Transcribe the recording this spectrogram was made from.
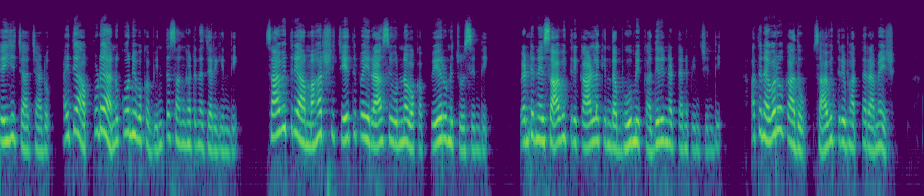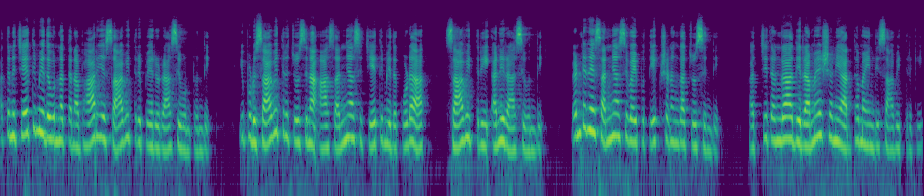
చెయ్యి చాచాడు. అయితే అప్పుడే అనుకోని ఒక వింత సంఘటన జరిగింది. సావిత్రి ఆ మహర్షి చేతిపై రాసి ఉన్న ఒక పేరును చూసింది. వెంటనే సావిత్రి కాళ్ళ కింద భూమి కదిలినట్టు అనిపించింది అతనెవరూ కాదు సావిత్రి భర్త రమేష్. అతని చేతి మీద ఉన్న తన భార్య సావిత్రి పేరు రాసి ఉంటుంది. ఇప్పుడు సావిత్రి చూసిన ఆ సన్యాసి చేతి మీద కూడా సావిత్రి అని రాసి ఉంది. వెంటనే సన్యాసి వైపు తీక్షణంగా చూసింది. ఖచ్చితంగా అది రమేష్ అని అర్థమైంది సావిత్రికి.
